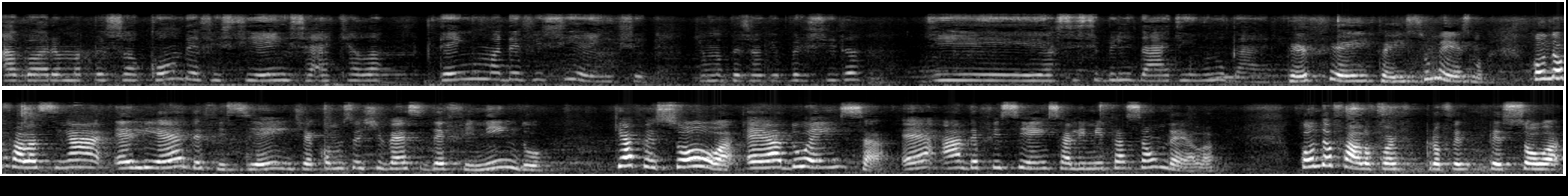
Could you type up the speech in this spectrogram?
Agora, uma pessoa com deficiência é que ela tem uma deficiência. É uma pessoa que precisa de acessibilidade em lugares. Perfeito, é isso mesmo. Quando eu falo assim, ah, ele é deficiente, é como se eu estivesse definindo que a pessoa é a doença, é a deficiência, a limitação dela. Quando eu falo por, pessoa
